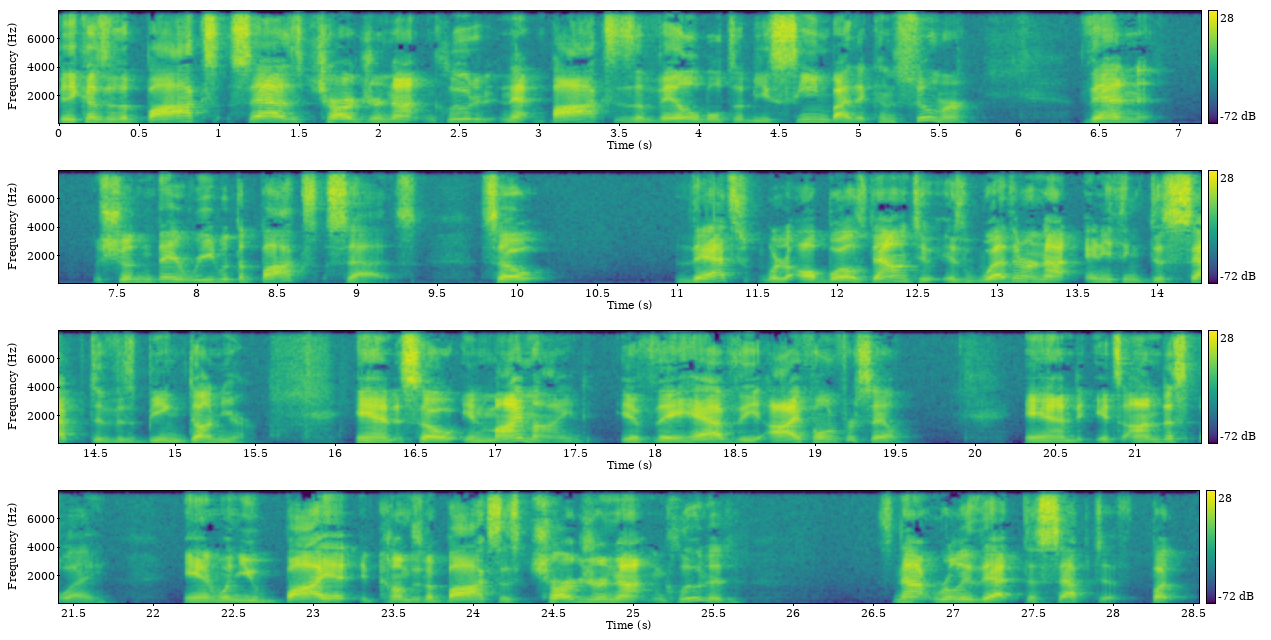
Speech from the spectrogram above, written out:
Because if the box says charger not included and that box is available to be seen by the consumer, then shouldn't they read what the box says? So that's what it all boils down to is whether or not anything deceptive is being done here. And so in my mind, if they have the iPhone for sale and it's on display and when you buy it, it comes in a box as charger not included. It's not really that deceptive. But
